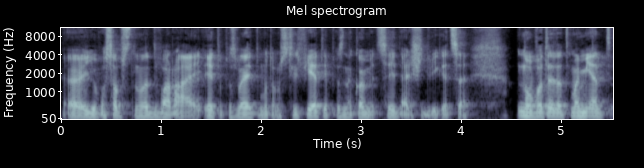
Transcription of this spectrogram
э, его собственного двора, и это позволяет ему там с Лильфетой познакомиться и дальше двигаться. Но вот этот момент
